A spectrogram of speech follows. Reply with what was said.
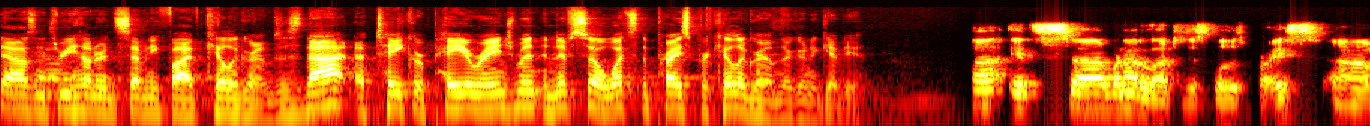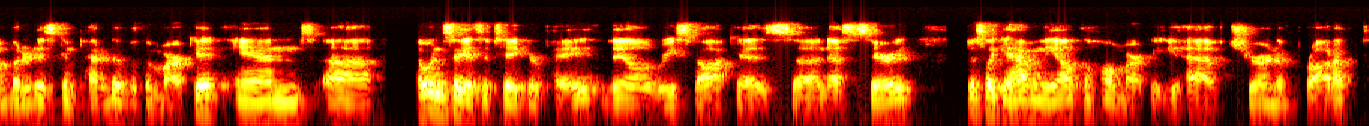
now is that 3,375 kilograms? Is that a take or pay arrangement? And if so, what's the price per kilogram they're going to give you? Uh, it's uh, we're not allowed to disclose price, um, but it is competitive with the market, and uh, I wouldn't say it's a take or pay. They'll restock as uh, necessary, just like you have in the alcohol market. You have churn of product,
